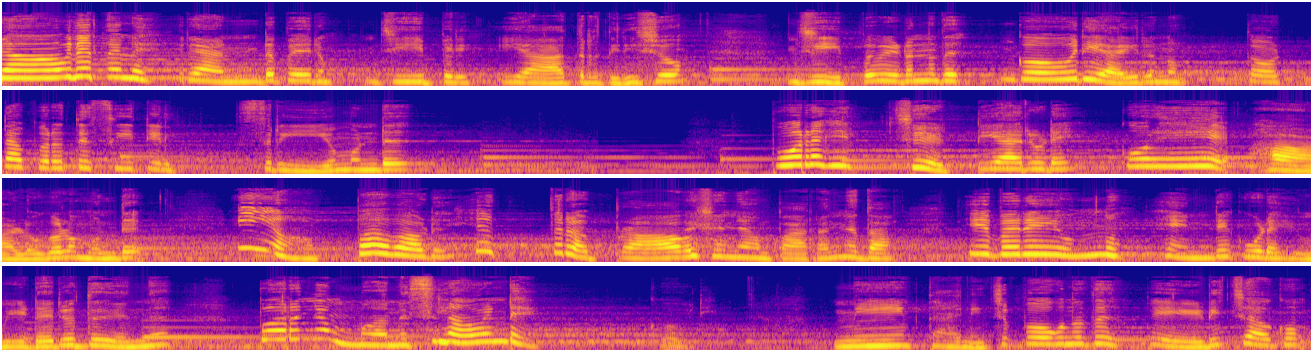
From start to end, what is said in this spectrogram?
രാവിലെ തന്നെ രണ്ടുപേരും ജീപ്പിൽ യാത്ര തിരിച്ചു. ജീപ്പ് വിടുന്നത് ഗൗരിയായിരുന്നു. തൊട്ടപ്പുറത്തെ സീറ്റിൽ ശ്രീയുമുണ്ട്. പുറകിൽ ചെട്ടിയാരുടെ കുറേ ആളുകളുമുണ്ട്. ഈ അപ്പാവോട് എത്ര പ്രാവശ്യം ഞാൻ പറഞ്ഞതാ ഇവരെ ഒന്നും എന്റെ കൂടെ വിടരുത് എന്ന് പറഞ്ഞു മനസ്സിലാവണ്ടേ? കോരി നീ തനിച്ചു പോകുന്നത് പേടിച്ചാകും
